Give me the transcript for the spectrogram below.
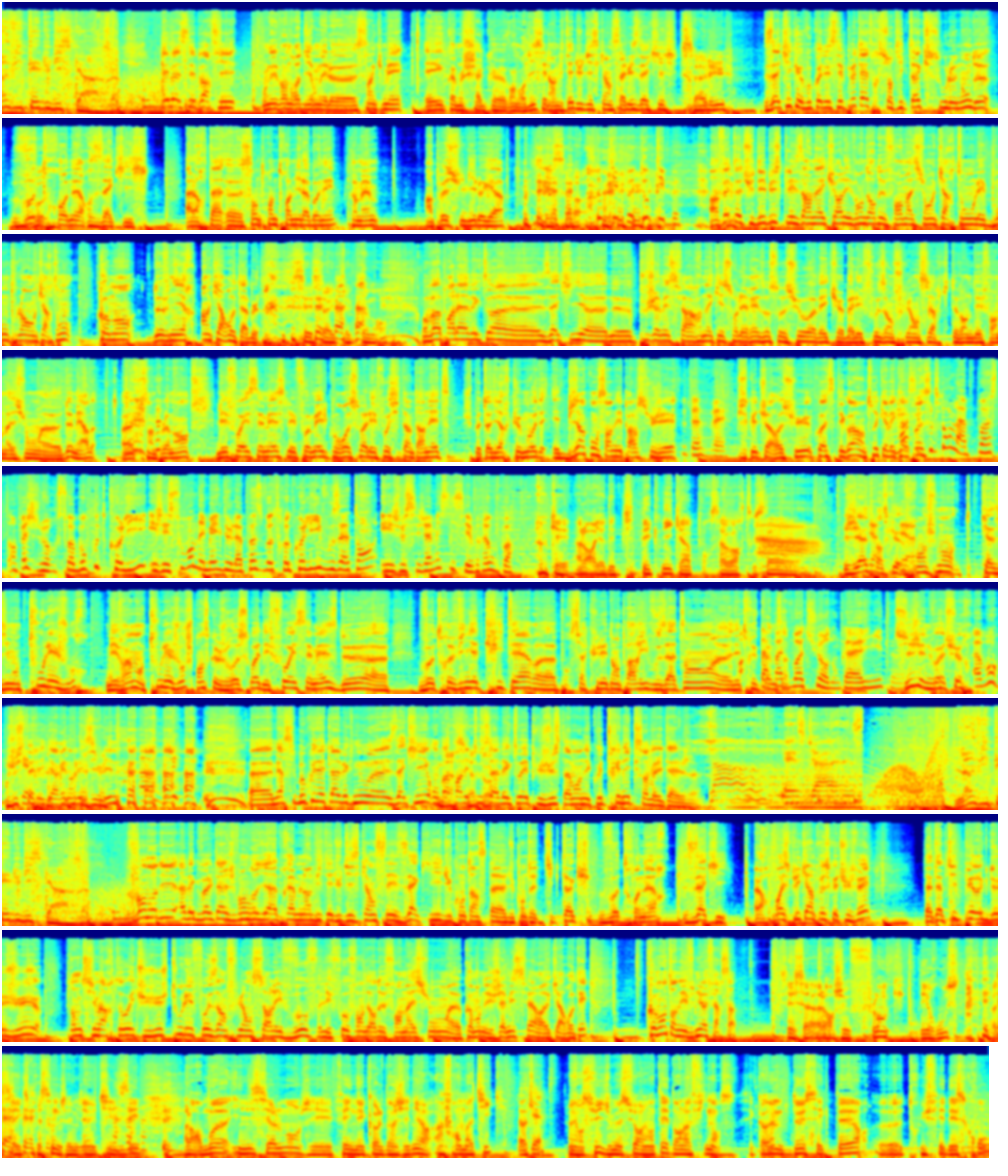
L'invité du 10-15. Et ben c'est parti, on est vendredi, on est le 5 mai et comme chaque euh, vendredi c'est l'invité du 10-15. Salut Zaki. Salut. Zaki que vous connaissez peut-être sur TikTok sous le nom de Votre Honneur Zaki. Alors t'as euh, 133 000 abonnés quand même, un peu suivi le gars. C'est ça. Tout petit peu, tout petit peu. En fait toi, tu débusques les arnaqueurs, les vendeurs de formation en carton, les bons plans en carton. Comment devenir incarottable C'est ça exactement. On va parler avec toi, euh, Zaki, euh, ne plus jamais se faire arnaquer sur les réseaux sociaux avec euh, bah, les faux influenceurs qui te vendent des formations euh, de merde, tout simplement. Les faux SMS, les faux mails qu'on reçoit, les faux sites internet. Je peux te dire que Maude est bien concernée par le sujet, Tout à fait. puisque tu as reçu, quoi, c'était quoi, un truc avec Moi, la c'est poste tout le temps la poste. En fait, je reçois beaucoup de colis et j'ai souvent des mails de la poste. Votre colis vous attend et je sais jamais si c'est vrai ou pas. Ok, alors il y a des petites techniques hein, pour savoir tout ça. Ah. J'ai hâte parce que franchement, quasiment tous les jours, mais vraiment tous les jours, je pense que je reçois des faux SMS de euh, votre vignette critère euh, pour circuler dans Paris vous attend, euh, des trucs T'as comme pas ça. de voiture, donc à la limite. euh, Si j'ai une voiture. Ah bon Juste à l'égarer dans les Yvelines. Ah oui. Euh, merci beaucoup d'être là avec nous, euh, Zaki. On va Merci parler tout toi. ça avec toi et puis juste avant on écoute Trinix sur Voltage. L'invité du 10-15. Vendredi avec Voltage, vendredi après-midi, l'invité du 10-15 c'est Zaki du compte Insta, du compte TikTok, votre honneur Zaki. Alors pour expliquer un peu ce que tu fais, t'as ta petite perruque de juge, ton petit marteau et tu juges tous les faux influenceurs, les faux, les faux vendeurs de formation, euh, comment ne jamais se faire euh, carotter. Comment t'en es venu à faire ça? C'est ça. Alors je flanque des roustes. C'est l'expression que j'aime bien utiliser. Alors moi, initialement, j'ai fait une école d'ingénieur informatique. Ok. Et ensuite, je me suis orienté dans la finance. C'est quand même deux secteurs euh, truffés d'escrocs.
